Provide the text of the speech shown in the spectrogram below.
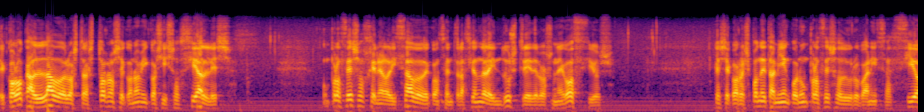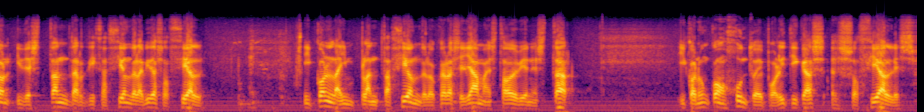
eh, coloca al lado de los trastornos económicos y sociales un proceso generalizado de concentración de la industria y de los negocios, que se corresponde también con un proceso de urbanización y de estandardización de la vida social, y con la implantación de lo que ahora se llama estado de bienestar, y con un conjunto de políticas eh, sociales,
